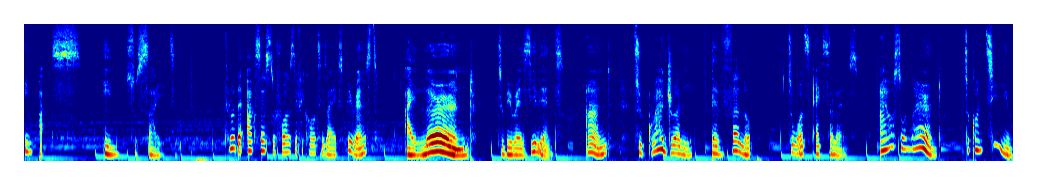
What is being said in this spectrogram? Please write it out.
impacts in society. Through the access to funds difficulties I experienced, I learned to be resilient and to gradually develop towards excellence. I also learned to continue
